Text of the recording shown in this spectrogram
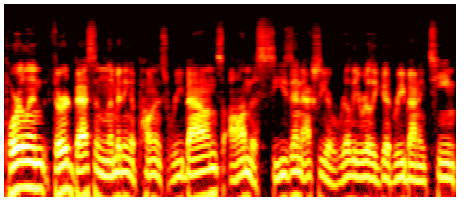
Portland, third best in limiting opponents' rebounds on the season. Actually, a really, really good rebounding team.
